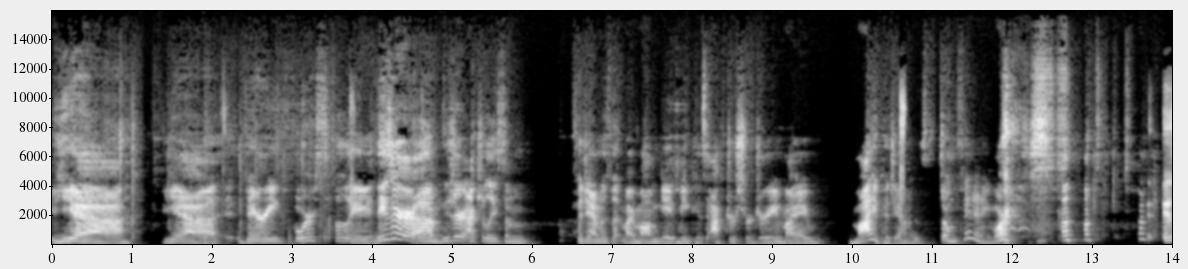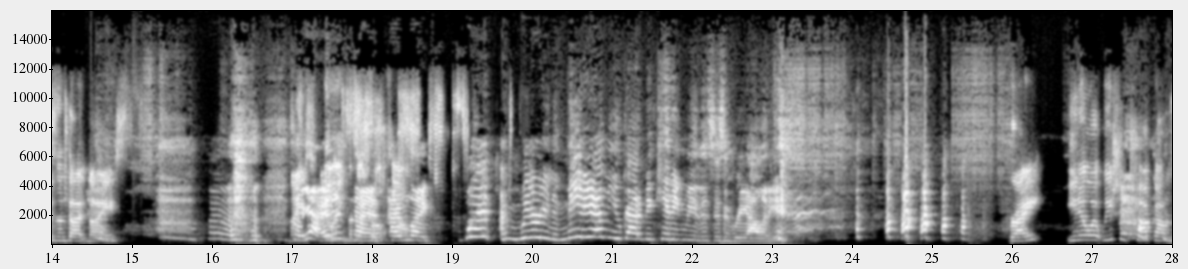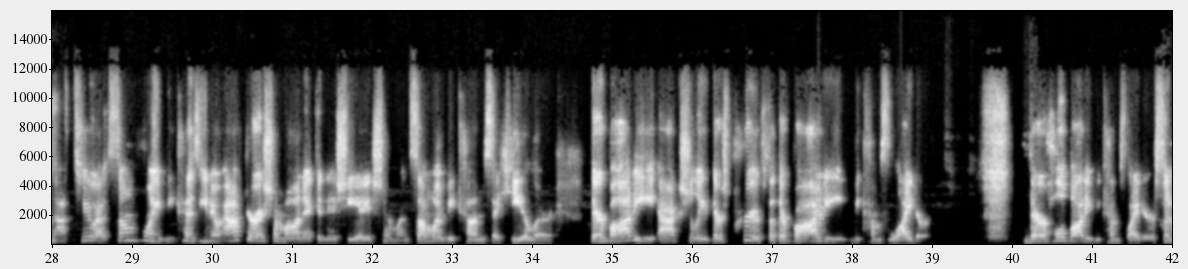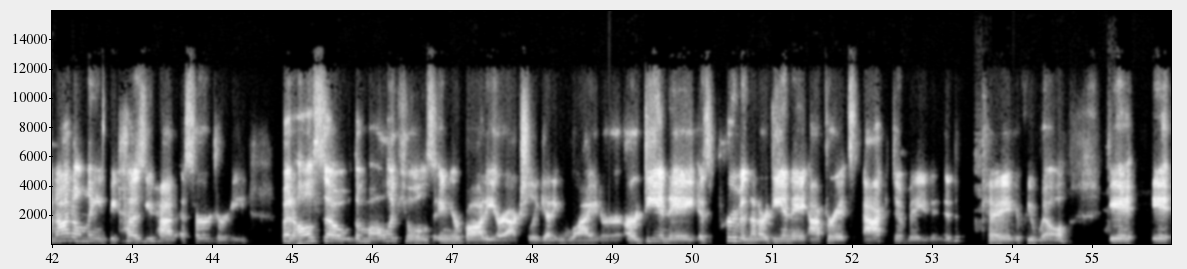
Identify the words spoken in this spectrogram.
Yeah. Yeah. Very forcefully. These are um these are actually some pajamas that my mom gave me because after surgery my my pajamas don't fit anymore. Isn't that nice? so Nice yeah, feeling, it but nice. I'm like, what? I'm wearing a medium? You gotta be kidding me. This isn't reality. right? You know what? We should talk on that too at some point because, you know, after a shamanic initiation, when someone becomes a healer, their body actually, there's proof that their body becomes lighter. Their whole body becomes lighter. So, not only because you had a surgery, but also the molecules in your body are actually getting lighter. Our DNA is proven that our DNA, after it's activated, okay, if you will, it it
